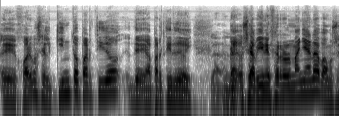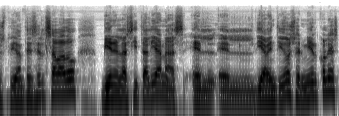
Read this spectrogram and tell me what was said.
eh, jugaremos el quinto partido de, a partir de hoy. Claro. O sea, viene Ferrol mañana, vamos a Estudiantes el sábado, vienen las italianas el, el día 22, el miércoles,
